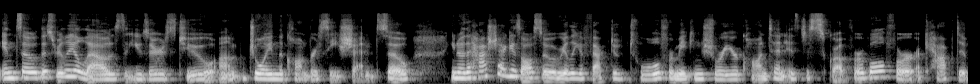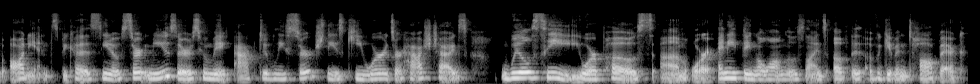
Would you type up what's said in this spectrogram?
And so this really allows the users to um, join the conversation. So, you know, the hashtag is also a really effective tool for making sure your content is discoverable for a captive audience because, you know, certain users who may actively search these keywords or hashtags will see your posts um, or anything along those lines of, the, of a given topic.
